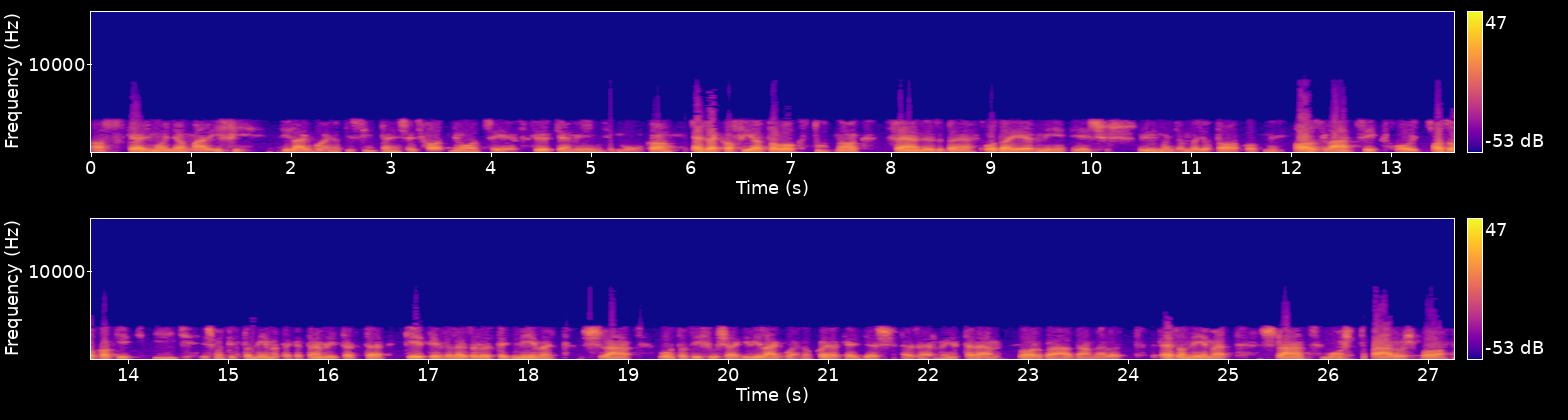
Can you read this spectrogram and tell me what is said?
azt kell, hogy mondjam, már ifi világbajnoki szinten is egy 6-8 év kőkemény munka. Ezek a fiatalok tudnak felnőttbe odaérni, és hogy úgy mondjam, nagyot alkotni. Az látszik, hogy azok, akik így, és most itt a németeket említette, két évvel ezelőtt egy német srác volt az ifjúsági világbajnok kajak egyes ezer méteren, Varga Ádám előtt. Ez a német srác most párosba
